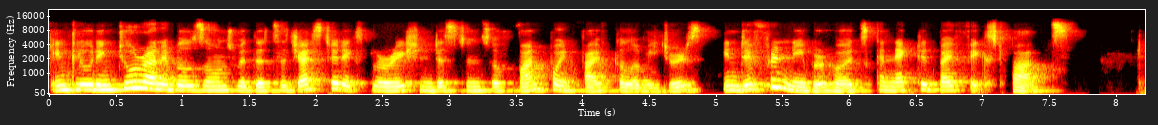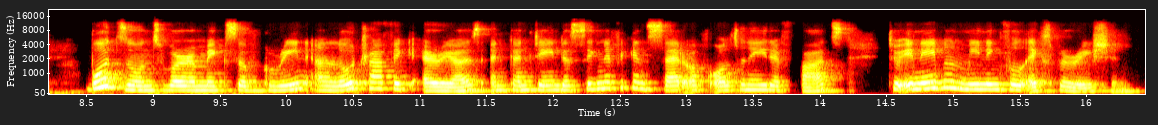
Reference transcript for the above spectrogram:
including two runnable zones with the suggested exploration distance of 1.5 kilometers in different neighborhoods connected by fixed paths. Both zones were a mix of green and low traffic areas and contained a significant set of alternative paths to enable meaningful exploration.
